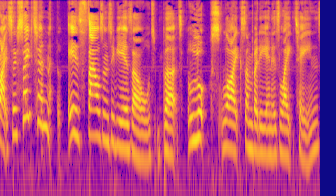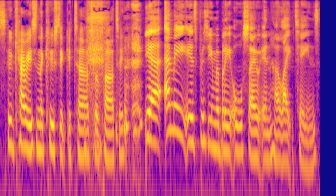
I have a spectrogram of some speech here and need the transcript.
right, so Satan is thousands of years old, but looks like somebody in his late teens. Who carries an acoustic guitar to a party? Yeah, Emmy is presumably also in her late teens.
